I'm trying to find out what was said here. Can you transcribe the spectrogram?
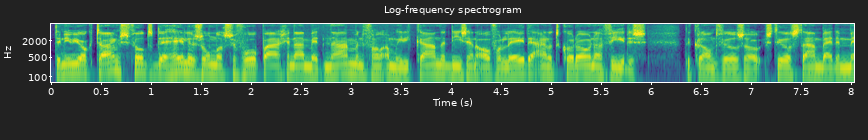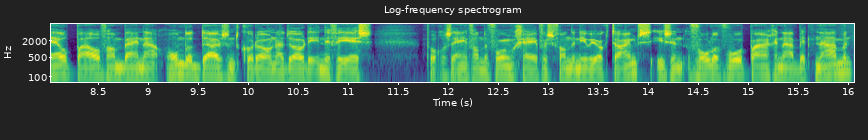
De New York Times vult de hele zondagse voorpagina met namen van Amerikanen die zijn overleden aan het coronavirus. De krant wil zo stilstaan bij de mijlpaal van bijna 100.000 coronadoden in de VS. Volgens een van de vormgevers van de New York Times is een volle voorpagina met namen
